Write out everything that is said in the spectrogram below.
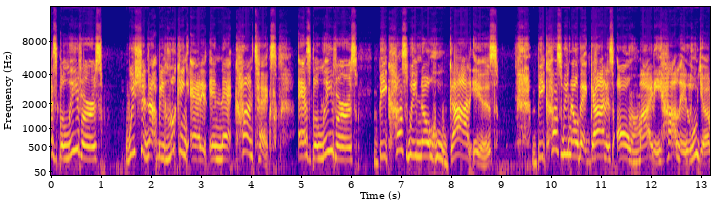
as believers, we should not be looking at it in that context. As believers, because we know who God is, because we know that God is almighty, hallelujah,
